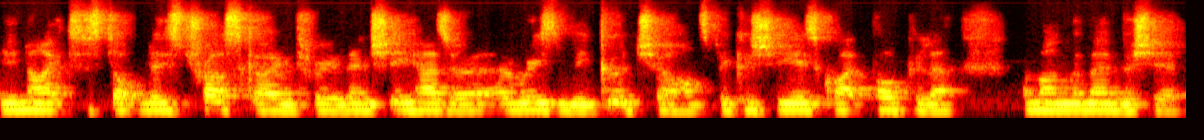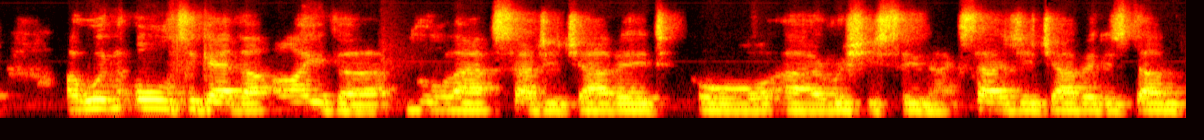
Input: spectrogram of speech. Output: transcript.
unite to stop Liz Truss going through, then she has a, a, reasonably good chance because she is quite popular among the membership. I wouldn't altogether either rule out Sajid Javid or uh, Rishi Sunak. Sajid Javid has done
